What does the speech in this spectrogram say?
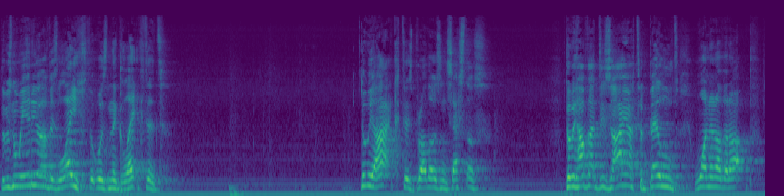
There was no area of his life that was neglected. Do we act as brothers and sisters? Do we have that desire to build one another up?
